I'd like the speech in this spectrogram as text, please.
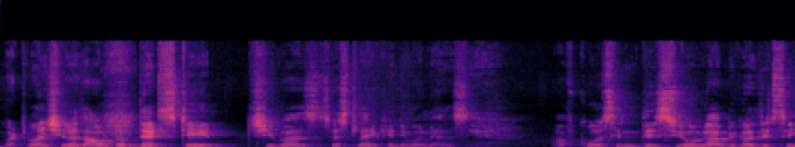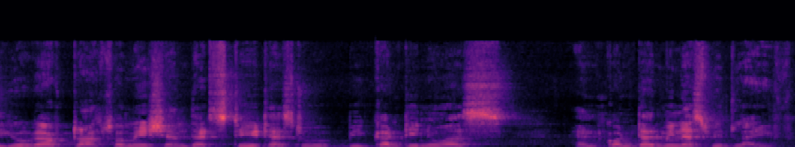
But once she was out of that state, she was just like anyone else. Of course, in this yoga, because it's a yoga of transformation, that state has to be continuous and conterminous with life.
